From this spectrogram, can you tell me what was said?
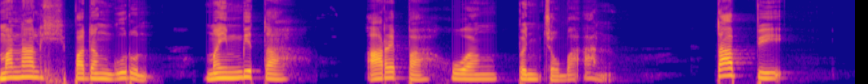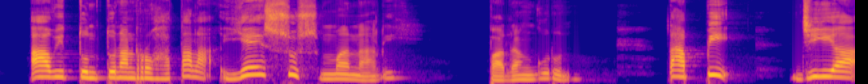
manalih padang gurun. Maimbita arepa huang pencobaan. Tapi awi tuntunan roh hatala Yesus manalih padang gurun. Tapi jia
